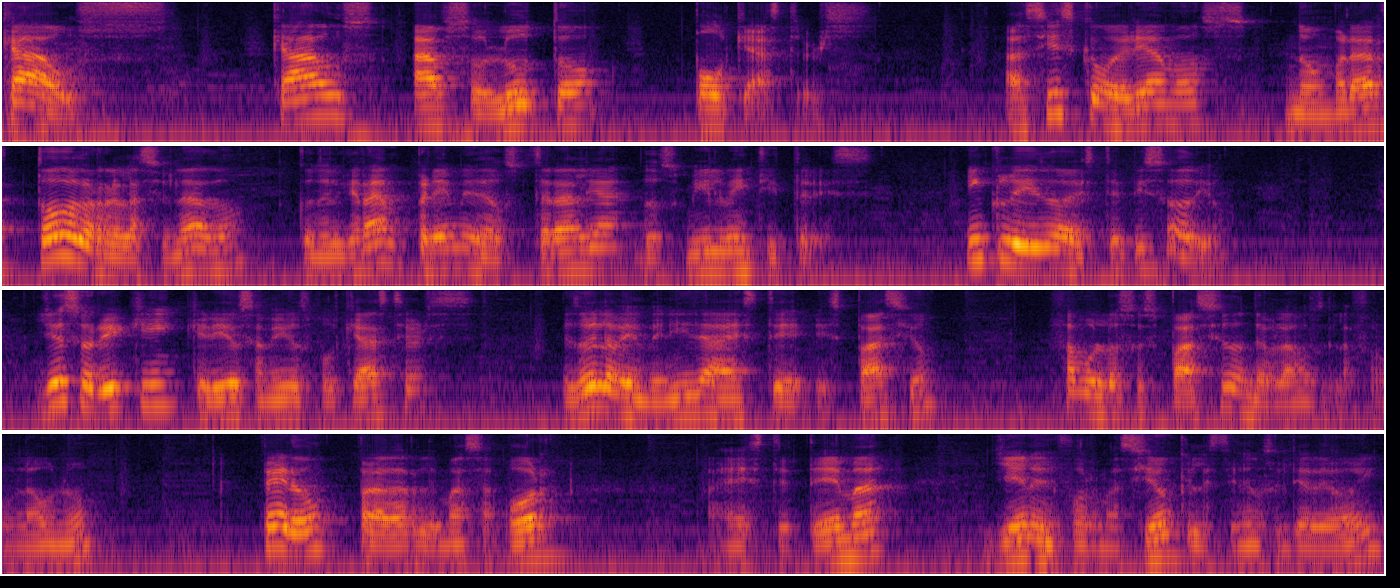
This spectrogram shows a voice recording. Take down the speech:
Caos. Caos absoluto podcasters. Así es como deberíamos nombrar todo lo relacionado con el Gran Premio de Australia 2023, incluido este episodio. Yo soy Ricky, queridos amigos podcasters. Les doy la bienvenida a este espacio, fabuloso espacio donde hablamos de la Fórmula 1. Pero para darle más sabor a este tema, lleno de información que les tenemos el día de hoy,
